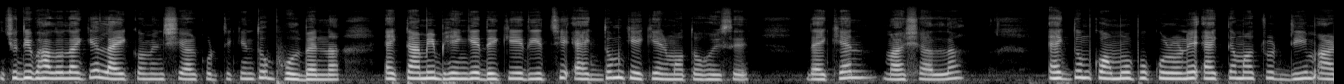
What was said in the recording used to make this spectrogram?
যদি ভালো লাগে লাইক কমেন্ট শেয়ার করতে কিন্তু ভুলবেন না। একটা আমি ভেঙে দেখিয়ে দিয়েছি, একদম কেকের মতো হয়েছে। দেখেন মাশাল্লাহ একদম কম উপকরণে একটা মাত্র ডিম আর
